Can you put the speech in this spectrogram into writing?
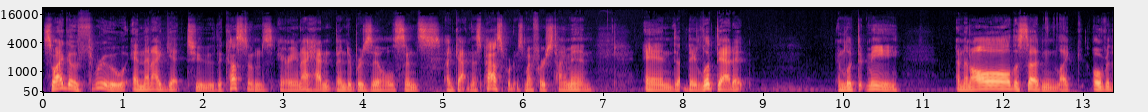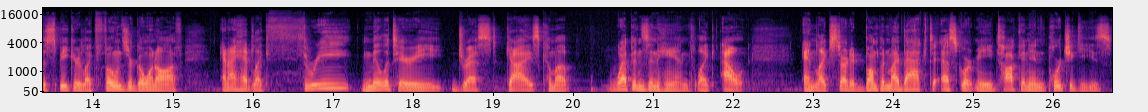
so I go through and then I get to the customs area and I hadn't been to Brazil since I'd gotten this passport. It was my first time in. And they looked at it and looked at me. And then all of a sudden, like over the speaker, like phones are going off. And I had like three military dressed guys come up, weapons in hand, like out, and like started bumping my back to escort me, talking in Portuguese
